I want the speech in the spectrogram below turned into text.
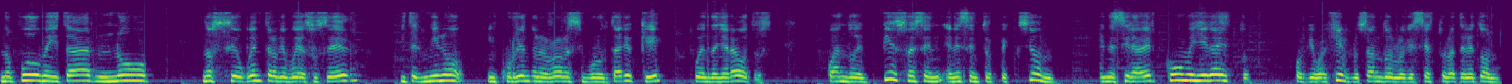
no pudo meditar, no, no se dio cuenta de lo que podía suceder y termino incurriendo en errores involuntarios que pueden dañar a otros cuando empiezo en esa introspección, en decir, a ver, ¿cómo me llega esto? Porque, por ejemplo, usando lo que decías tú, la Teletón,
